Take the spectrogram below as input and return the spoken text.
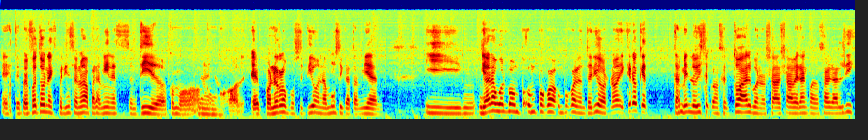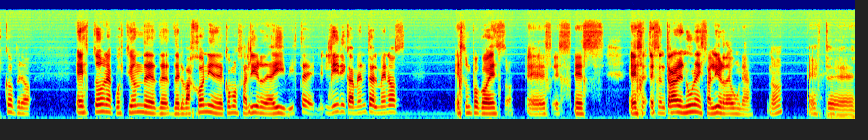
Este, pero fue toda una experiencia nueva para mí en ese sentido, como, eh, ponerlo positivo en la música también. Y, ahora vuelvo un, poco, un poco a lo anterior, ¿no? Y creo que también lo hice conceptual, bueno, ya, ya verán cuando salga el disco, pero es toda una cuestión de, del bajón y de cómo salir de ahí, ¿viste? Líricamente al menos es un poco eso, es, es, es, es, entrar en una y salir de una, ¿no? Este,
